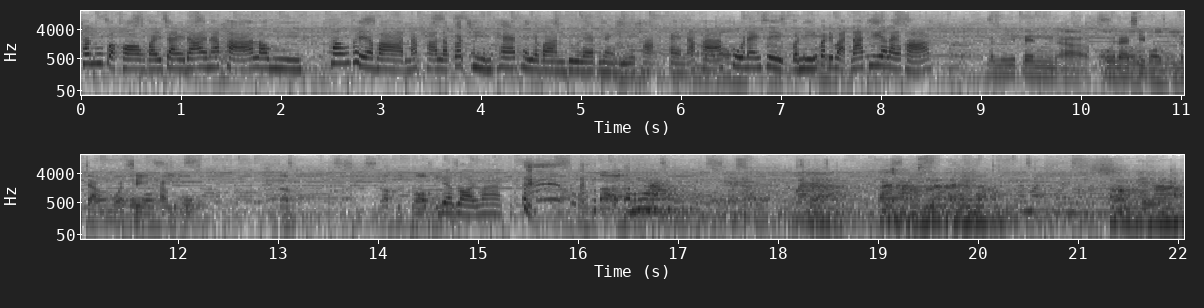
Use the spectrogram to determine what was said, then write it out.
ท่านผู้ปกครองไว้ใจได้นะคะ เรามีห้องพยาบาลนะคะ แล้วก็ทีมแพทย์พยาบาลดูแลเป็นอย่างดีค่ะแต่นะคะครูในสิบวันนี้ปฏิบัติหน้าที่อะไรคะ วันนี้เป็นเอ่อครูนายสิบประจำหมวดสี่ครับ นะครับ รับผิดชอบเรียบร้อยมากคนใต้ครับมาจากท่าช้างสุราษฎร์ธานีครับสมัครใจมาครับ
